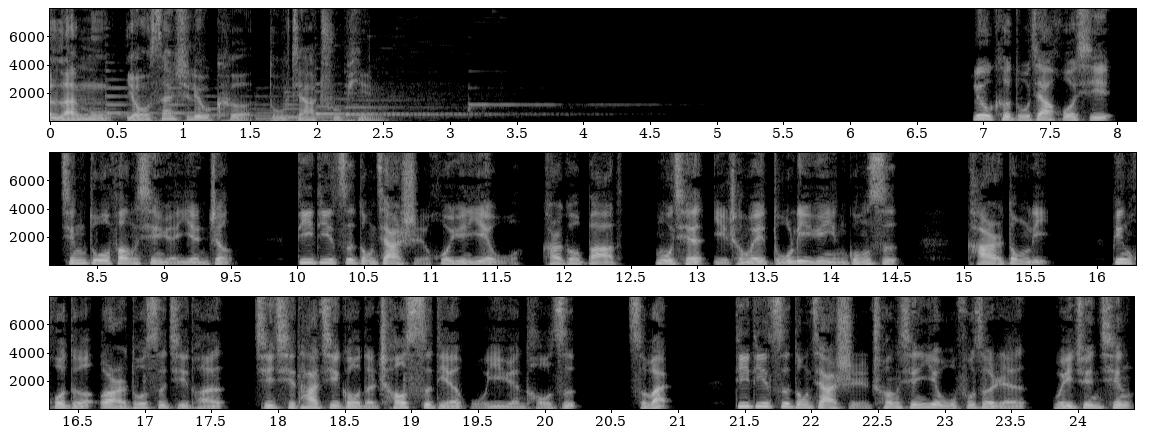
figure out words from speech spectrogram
本栏目由三十六氪独家出品。六氪独家获悉，经多方信源验证，滴滴自动驾驶货运业务 CargoBot 目前已成为独立运营公司，卡尔动力，并获得鄂尔多斯集团及其他机构的超四点五亿元投资。此外，滴滴自动驾驶创新业务负责人韦俊清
